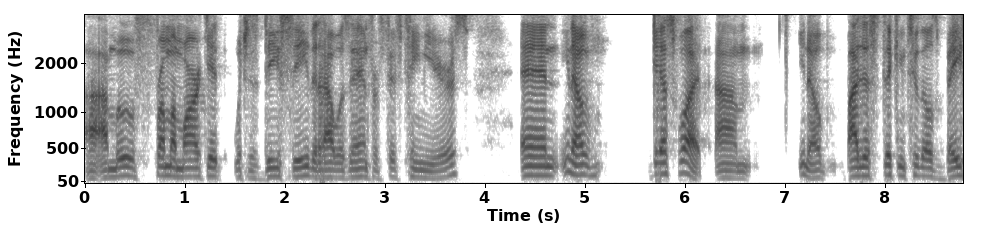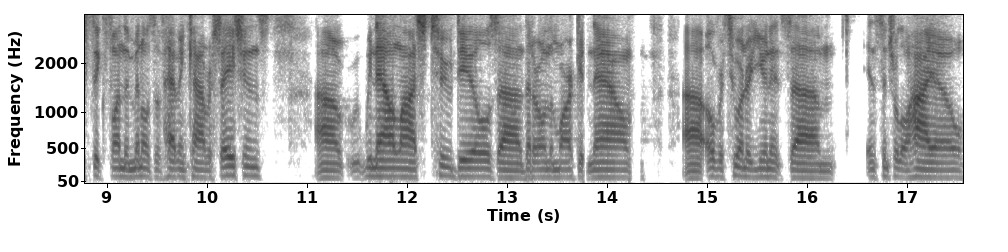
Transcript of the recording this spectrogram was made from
Uh, I moved from a market which is DC that I was in for 15 years, and you know, guess what? Um, you know, by just sticking to those basic fundamentals of having conversations, uh, we now launched two deals uh, that are on the market now uh, over 200 units um, in Central Ohio.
